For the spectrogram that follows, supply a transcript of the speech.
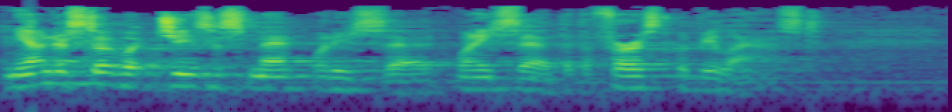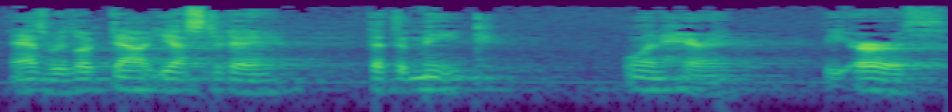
And he understood what Jesus meant what he said when he said that the first would be last. And as we looked out yesterday, that the meek will inherit the earth.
